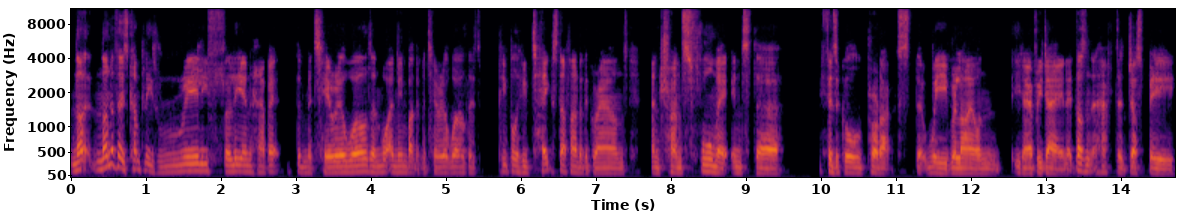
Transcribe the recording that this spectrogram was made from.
not, none of those companies really fully inhabit the material world. And what I mean by the material world is people who take stuff out of the ground and transform it into the physical products that we rely on, you know, every day. And it doesn't have to just be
